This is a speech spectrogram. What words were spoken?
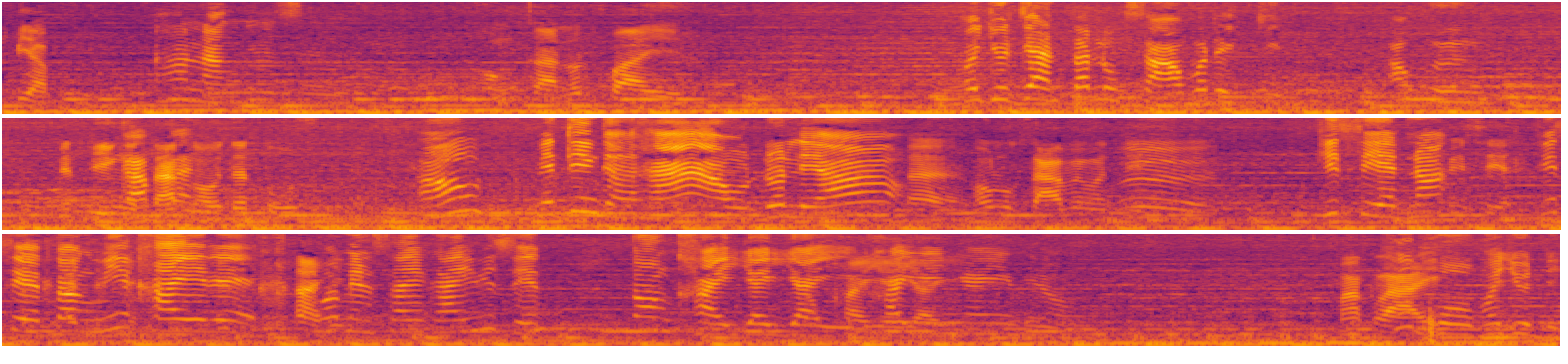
ระเบียบเฮานั่งอยู่ซื่อของการรถไฟพอหยุดย่านตัดลูกสาวบ่ได้กิน เอาอึงเนตติ้งกับตาเขาจะตูดเอาเมตติ้งก็หาเอาโดนแล้วเออเขาลูกสาวไปวันเอนี้อพิเศษเนาะพิเศษพิเศษต้องมีไข่เด้ไข่ว่าเป็นไส้ไข่พิเศษต้องไข่ใหญ่ๆไข่ใหญ่ๆใหญ่ๆพี่น้องมากหลายโคพยุดดิ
